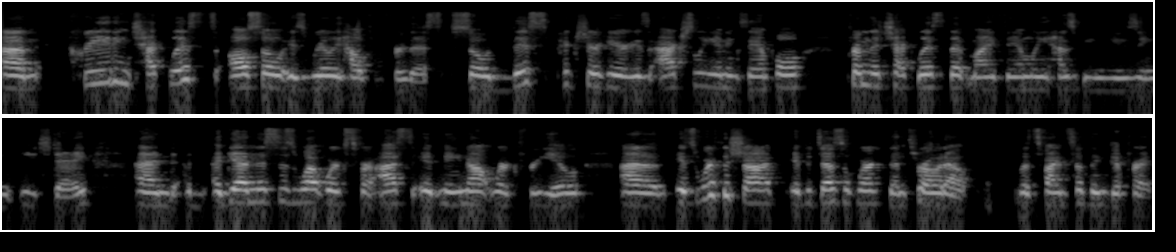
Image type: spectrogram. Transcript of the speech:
Um, creating checklists also is really helpful for this. So this picture here is actually an example from the checklist that my family has been using each day. And again, this is what works for us. It may not work for you. Uh, it's worth a shot. If it doesn't work, then throw it out. Let's find something different.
